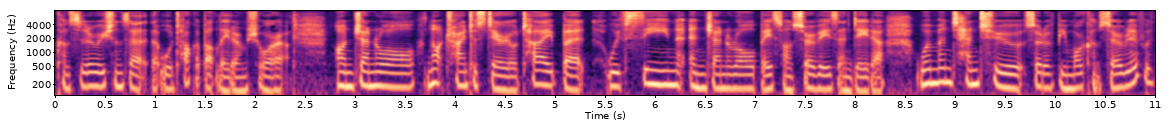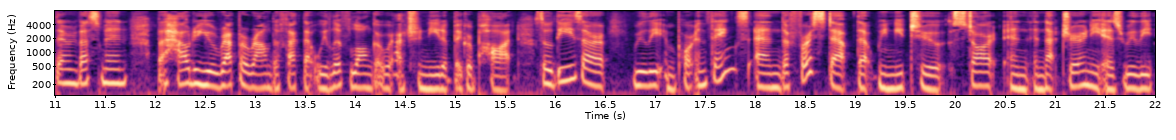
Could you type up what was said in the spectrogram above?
considerations that, that we'll talk about later, I'm sure. On general, not trying to stereotype, but we've seen in general, based on surveys and data, women tend to sort of be more conservative with their investment. But how do you wrap around the fact that we live longer? We actually need a bigger pot. So these are really important things. And the first step that we need to start in, in that journey is really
